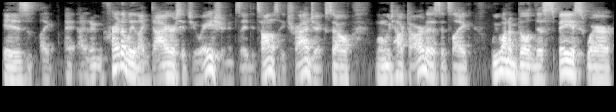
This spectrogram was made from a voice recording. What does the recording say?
is like an incredibly like dire situation. It's it's honestly tragic. So when we talk to artists, it's like we want to build this space where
